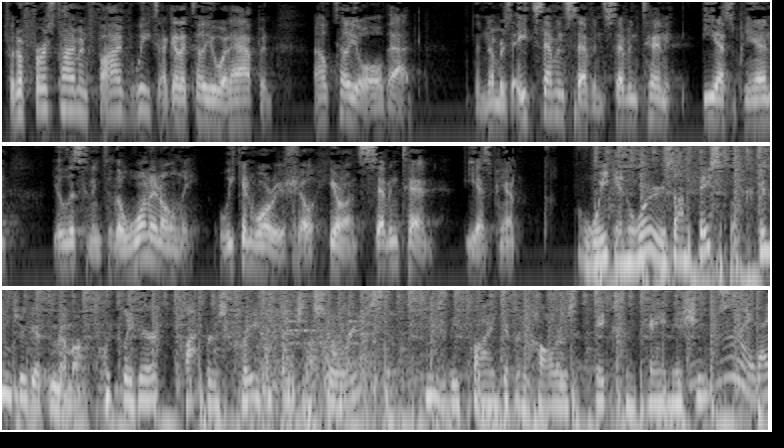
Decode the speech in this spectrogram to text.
for the first time in five weeks. I got to tell you what happened. I'll tell you all that. The number is 877-710-ESPN. You're listening to the one and only Weekend Warrior Show here on 710 ESPN. Weekend Warriors on Facebook. Didn't you get the memo? Quickly hear Klapper's crazy kitchen stories. Easily find different callers' aches and pain issues. Right, I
